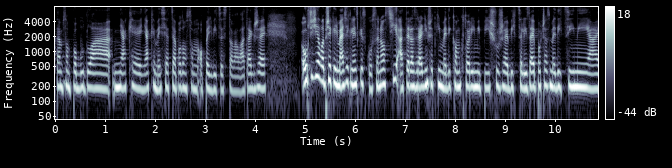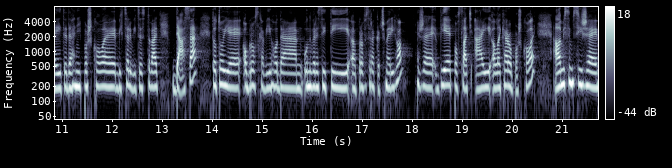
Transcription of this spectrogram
tam som pobudla nejaké, nejaké mesiace a potom som opäť vycestovala. Takže Určite je lepšie, keď máte klinické skúsenosti a teraz radím všetkým medikom, ktorí mi píšu, že by chceli aj počas medicíny, aj teda hneď po škole by chceli vycestovať. Dá sa. Toto je obrovská výhoda univerzity eh, profesora Krčmeryho, že vie poslať aj lekárov po škole, ale myslím si, že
